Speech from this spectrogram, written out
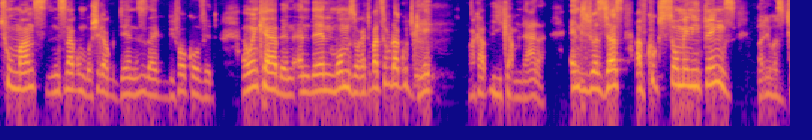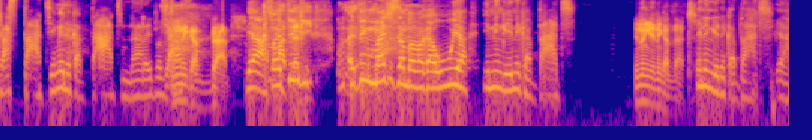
two months. Nisina kumboshika kudeni. This is like before COVID. I went cabin, and then mom's wakati batsiruda kudye wakabika mdara, and it was just I've cooked so many things but it was just that. Inenge nika that, mnara. It was Yeah, just, nigga, that. yeah. So I think Delete. I think Mighty Samba vakauya inenge nika that. Inenge, nigga, that. Inenge nika that. Yeah,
